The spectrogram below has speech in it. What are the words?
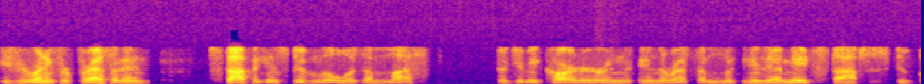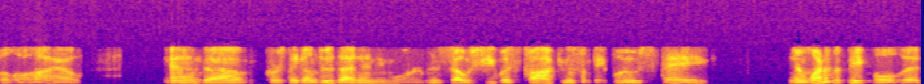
if you're running for president, stopping in Steubenville was a must so Jimmy Carter and, and the rest of them made stops in Steubenville, Ohio. And uh, of course, they don't do that anymore. And so she was talking to some people who stayed. And one of the people that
